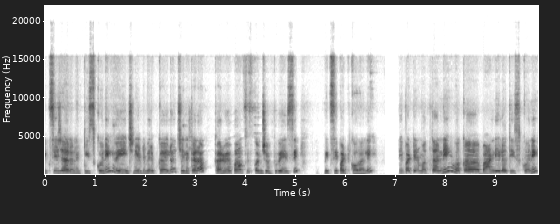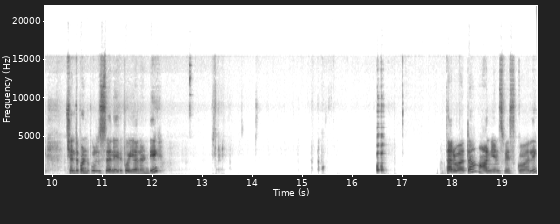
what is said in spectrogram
మిక్సీ జార్ అనేది తీసుకొని వేయించిన ఎండుమిరపకాయలు జీలకర్ర కరివేపాకు కొంచెం ఉప్పు వేసి మిక్సీ పట్టుకోవాలి. మిక్సీ పట్టిన మొత్తాన్ని ఒక బాండీలో తీసుకొని చింతపండు పులుసు అనేది పోయాలండి. తర్వాత ఆనియన్స్ వేసుకోవాలి.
